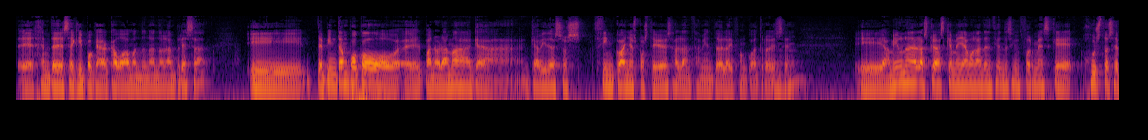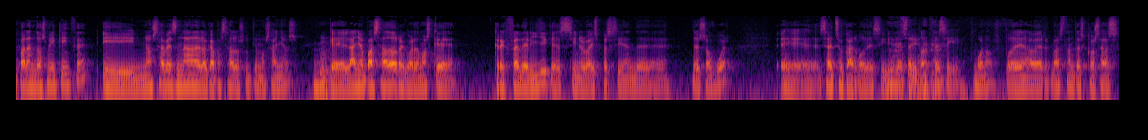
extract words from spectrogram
Eh, gente de ese equipo que acabó abandonando la empresa y te pinta un poco el panorama que ha, que ha habido esos cinco años posteriores al lanzamiento del iPhone 4S. Y a mí una de las cosas que me llamó la atención de ese informe es que justo se para en 2015 y no sabes nada de lo que ha pasado en los últimos años. Que el año pasado, recordemos que Craig Federighi, que es Senior Vice President de, de software, eh, se ha hecho cargo de Siri desde Sí. entonces y bueno, pueden haber bastantes cosas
